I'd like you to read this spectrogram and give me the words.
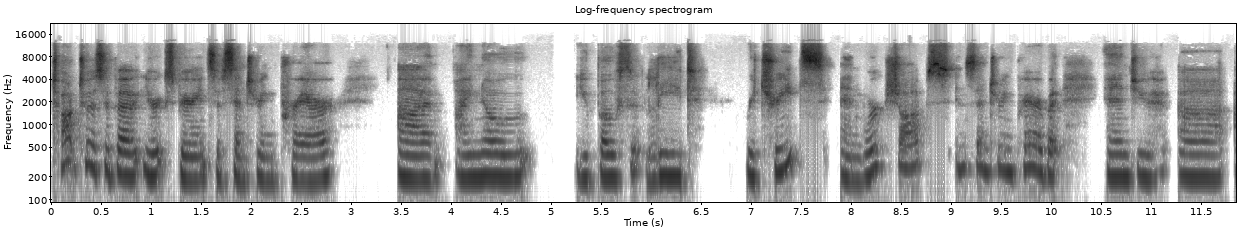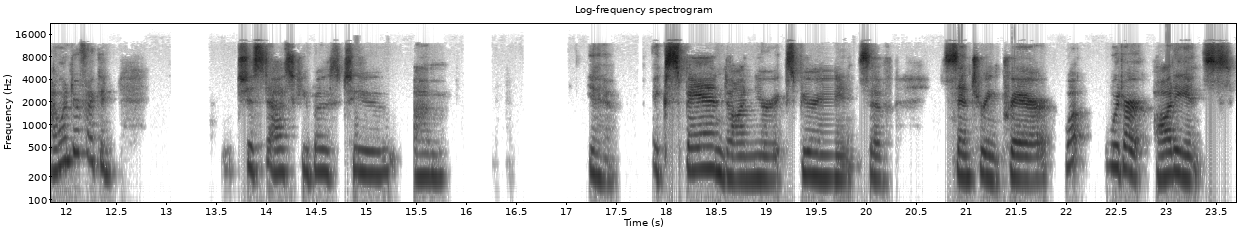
talk to us about your experience of centering prayer. Uh, I know you both lead retreats and workshops in centering prayer. But and you, uh, I wonder if I could just ask you both to, um, you know, expand on your experience of centering prayer. What would our audience?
